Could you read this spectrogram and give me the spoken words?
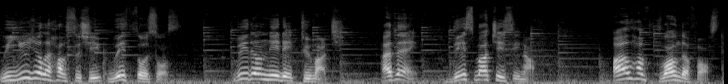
We usually have sushi with soy sauce. We don't need it too much. I think this much is enough. I'll have flounder first.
